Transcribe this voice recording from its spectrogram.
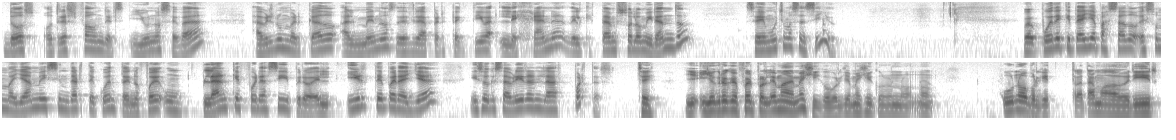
dos o tres founders y uno se va, abrir un mercado, al menos desde la perspectiva lejana del que están solo mirando, se ve mucho más sencillo. Puede que te haya pasado eso en Miami sin darte cuenta. Y no fue un plan que fuera así, pero el irte para allá hizo que se abrieran las puertas. Sí, y, yo creo que fue el problema de México, porque México no, no, Uno, porque tratamos de abrir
